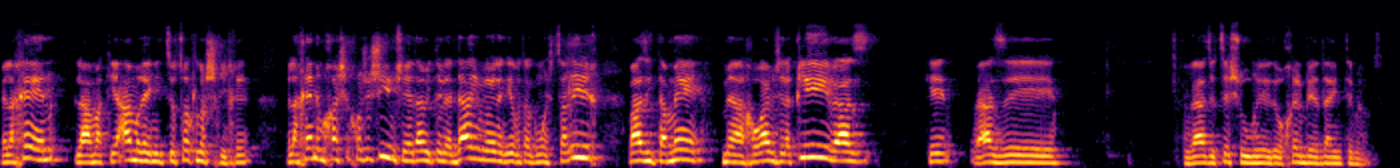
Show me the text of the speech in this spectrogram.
ולכן, למה? כי אמרי ניצוצות לא שכיחה, ולכן הם חוששים שידם ייטול ידיים ולא ינגב אותם כמו שצריך, ואז יטמא מהאחוריים של הכלי, ואז, כן, ואז, אה, ואז יוצא שהוא אה, אוכל בידיים טמאות.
